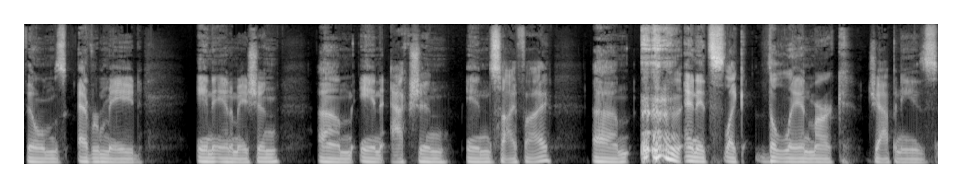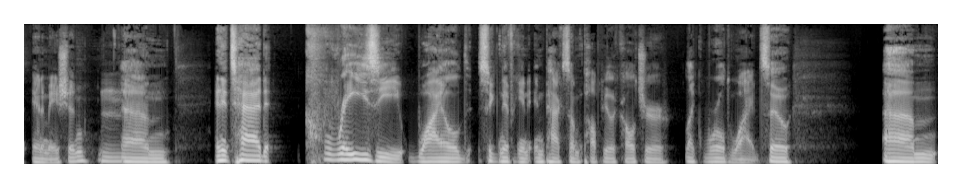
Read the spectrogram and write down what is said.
films ever made in animation um in action in sci-fi um and it's like the landmark japanese animation Mm. um and it's had crazy wild significant impacts on popular culture like worldwide so um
